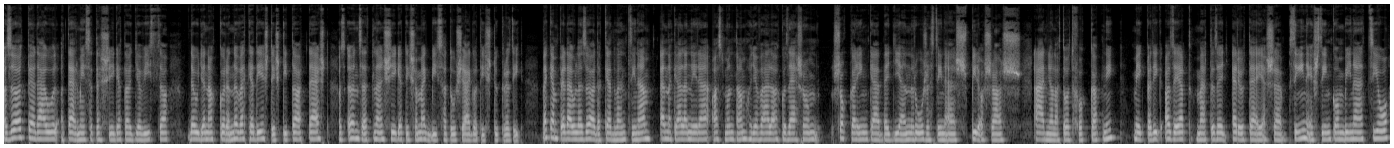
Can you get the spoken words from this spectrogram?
A zöld például a természetességet adja vissza, de ugyanakkor a növekedést és kitartást, az önzetlenséget és a megbízhatóságot is tükrözik. Nekem például a zöld a kedvenc színem, ennek ellenére azt mondtam, hogy a vállalkozásom sokkal inkább egy ilyen rózsaszínes, pirosas árnyalatot fog kapni, mégpedig azért, mert ez egy erőteljesebb szín és színkombináció,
